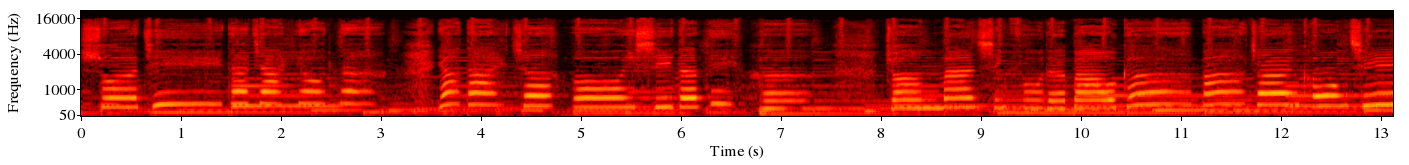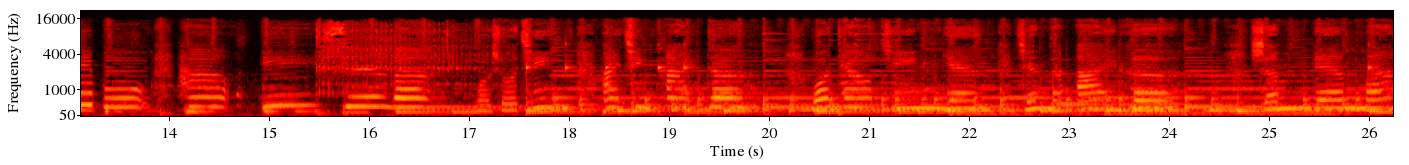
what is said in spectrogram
说记得加油呢，要带着我一起的礼盒，装满幸福的包裹，霸占空气，不好意思了。听我说，亲爱亲爱的，我跳进眼前的爱河，身边漫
